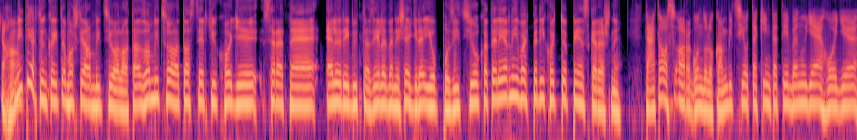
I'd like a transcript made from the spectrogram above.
Aha. Mit értünk itt most ambíció alatt? Az ambíció alatt azt értjük, hogy szeretne előrébb jutni az életben, és egyre jobb pozíciókat elérni, vagy pedig, hogy több pénzt keresni? Tehát az, arra gondolok ambíció tekintetében ugye, hogy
